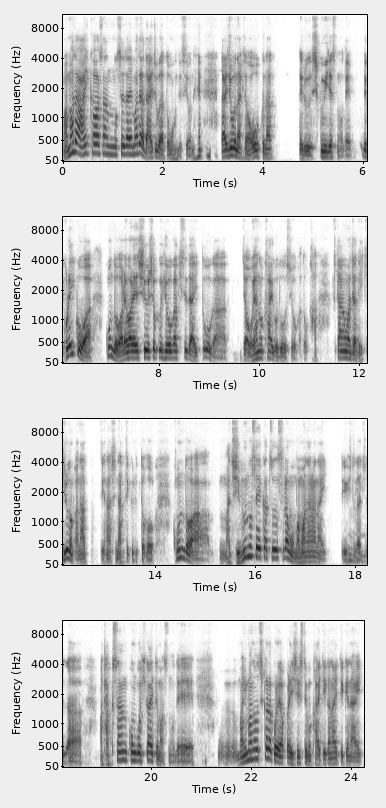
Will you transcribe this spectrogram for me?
まあ、まだ相川さんの世代までは大丈夫だと思うんですよね。大丈夫な人が多くなってる仕組みですので、でこれ以降は今度我々就職氷河期世代等がじゃあ親の介護どうしようかとか、負担はじゃあできるのかなっていう話になってくると、今度は、まあ、自分の生活すらもままならないっていう人たちが、まあ、たくさん今後控えてますので、まあ、今のうちからこれやっぱりシステムを変えていかないといけないっ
